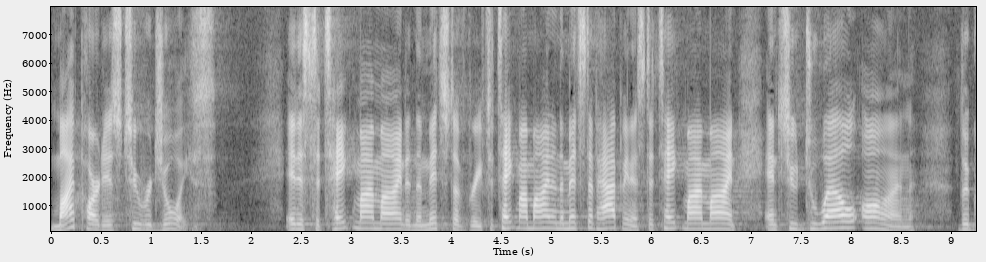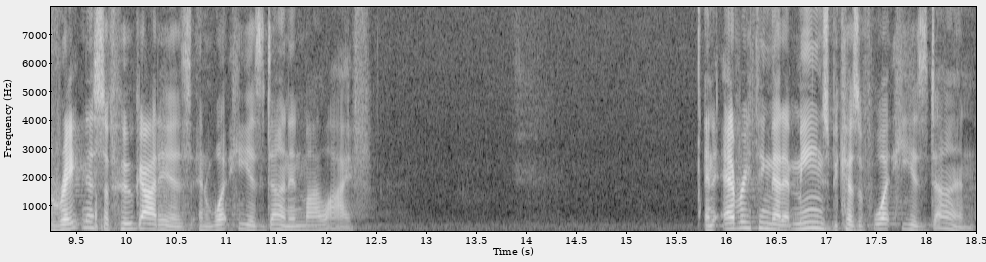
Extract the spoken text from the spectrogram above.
My part is to rejoice. It is to take my mind in the midst of grief, to take my mind in the midst of happiness, to take my mind and to dwell on the greatness of who God is and what He has done in my life. And everything that it means because of what he has done.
